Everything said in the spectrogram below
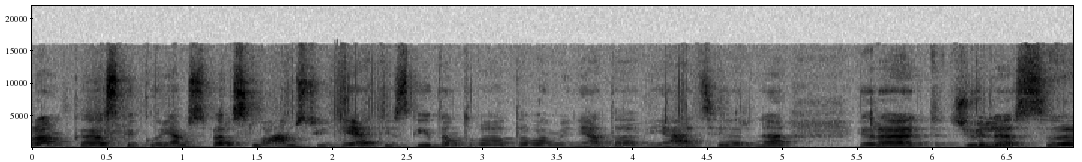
rankas kai kuriems verslams judėti, įskaitant va, tavo minėtą aviaciją, ar ne, yra didžiulis e,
